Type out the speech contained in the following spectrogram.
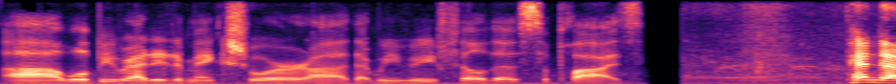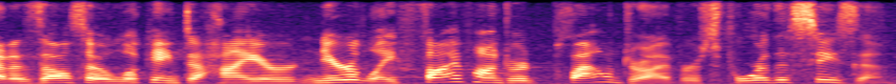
uh, we'll be ready to make sure uh, that we refill those supplies. PennDOT is also looking to hire nearly 500 plow drivers for the season.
